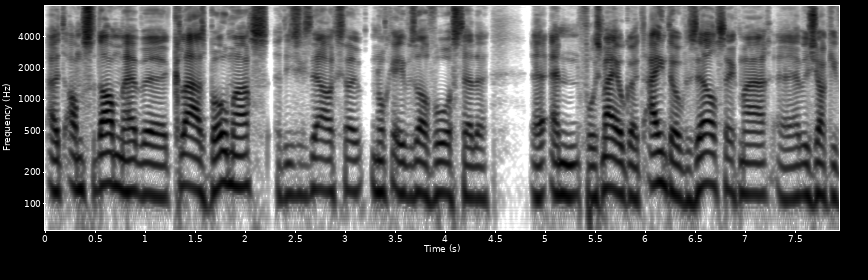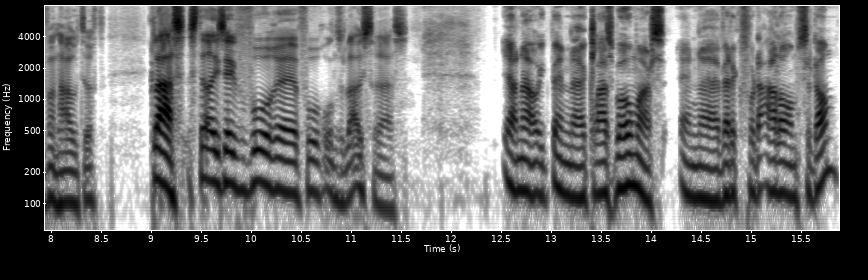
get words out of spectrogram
uit Amsterdam hebben we Klaas Bomars, die zich dadelijk nog even zal voorstellen. Uh, en volgens mij ook uit Eindhoven zelf, zeg maar, uh, hebben we Jackie van Houtert. Klaas, stel je eens even voor uh, voor onze luisteraars. Ja, nou, ik ben Klaas Bomars en werk voor de ALO Amsterdam.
